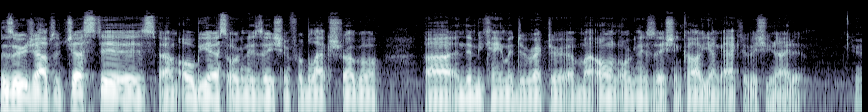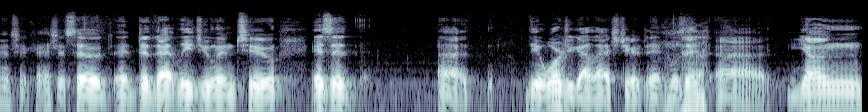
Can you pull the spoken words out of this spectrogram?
Missouri Jobs with Justice, um, OBS Organization for Black Struggle, uh, and then became a director of my own organization called Young Activists United. Gotcha, gotcha. So uh, did that lead you into? Is it uh, the award you got last year? Was it uh, Young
